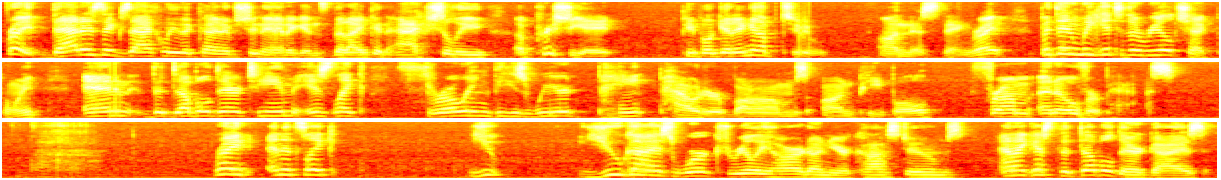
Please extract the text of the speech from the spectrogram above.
right that is exactly the kind of shenanigans that i can actually appreciate people getting up to on this thing right? But then we get to the real checkpoint and the double dare team is like throwing these weird paint powder bombs on people from an overpass. Right? And it's like you you guys worked really hard on your costumes and i guess the double dare guys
